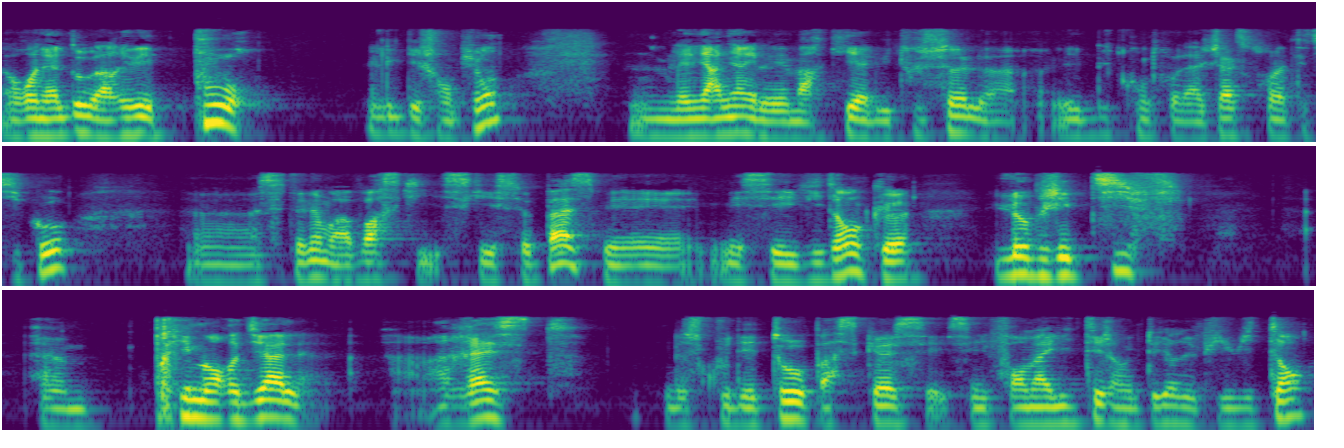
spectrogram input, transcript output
Ronaldo est arrivé pour la Ligue des Champions. L'année dernière, il avait marqué à lui tout seul les buts contre l'Ajax, contre l'Atletico. Euh, cette année, on va voir ce qui, ce qui se passe, mais, mais c'est évident que l'objectif euh, primordial reste le Scudetto parce que c'est une formalité, j'ai envie de te dire, depuis 8 ans,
